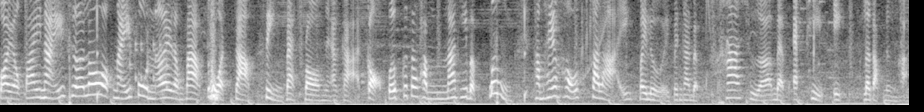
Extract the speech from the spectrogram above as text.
ปล่อยออกไปไหนเชื้อโรคไหนฝุ่นอะไรต่างๆ ตรวจจับสิ่งแปลกปลอมในอากาศ เกาะปุ๊บก็จะทำหน้าที่แบบปึ้งทำให้เขาสลายไปเลย เป็นการแบบฆ่าเชื้อแบบแอคทีฟอีกระดับหนึ่งค่ะ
